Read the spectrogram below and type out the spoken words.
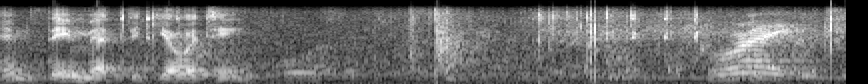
and they met the guillotine. Great.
